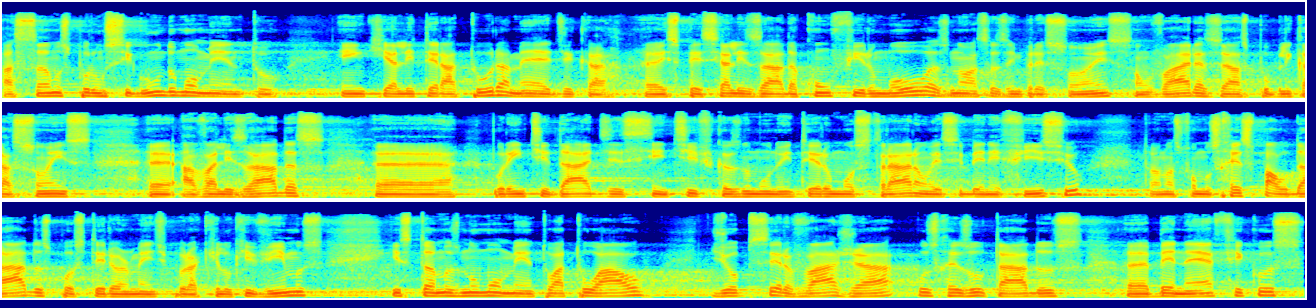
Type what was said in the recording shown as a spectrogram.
Passamos por um segundo momento em que a literatura médica é, especializada confirmou as nossas impressões, são várias as publicações é, avalizadas é, por entidades científicas no mundo inteiro mostraram esse benefício. Então, nós fomos respaldados posteriormente por aquilo que vimos. Estamos no momento atual de observar já os resultados benéficos,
